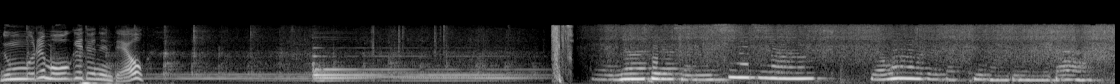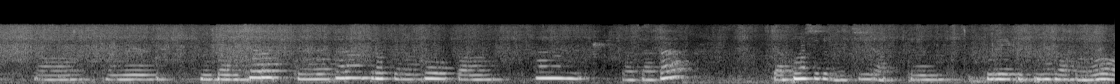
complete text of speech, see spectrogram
눈물을 모으게 되는데요. 네, 안녕하세요. 저는 신지영 영혼역을 맡은 남들입니다. 어, 저는 굉장히 철없고 사랑스럽게만 커왔던 한 여자가 약혼식을 일주일 앞둔 불의 교통사고로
